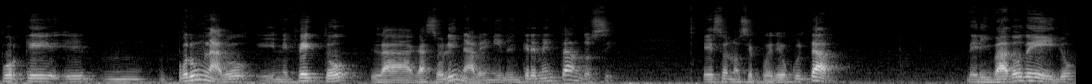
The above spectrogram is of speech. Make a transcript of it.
porque eh, mm, por un lado, en efecto, la gasolina ha venido incrementándose, eso no se puede ocultar. Derivado de ello,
